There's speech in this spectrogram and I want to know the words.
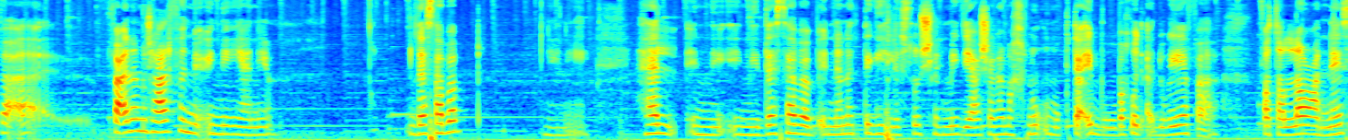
ف... فأنا مش عارفة إن يعني ده سبب؟ يعني هل ان إن ده سبب إن أنا أتجه لل social media عشان أنا مخنوق ومكتئب وباخد أدوية ف... فطلعوا على الناس؟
